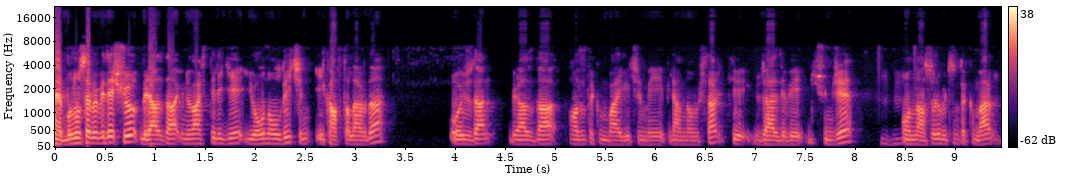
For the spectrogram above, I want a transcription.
E, bunun sebebi de şu biraz daha üniversite ligi yoğun olduğu için ilk haftalarda o yüzden biraz daha fazla takım bay geçirmeyi planlamışlar ki güzel de bir düşünce. Hı hı. Ondan sonra bütün takımlar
